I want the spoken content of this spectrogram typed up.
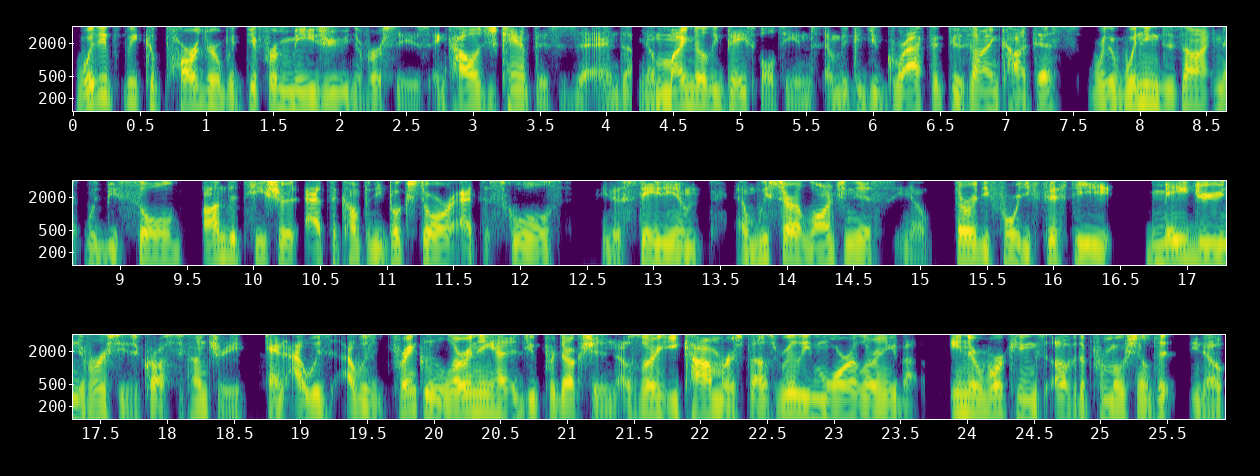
what if we could partner with different major universities and college campuses and you know minor league baseball teams, and we could do graphic design contests where the winning design would be sold on the T-shirt at the company bookstore, at the schools, you know, stadium. And we started launching this, you know, 30, 40, 50 major universities across the country. And I was, I was frankly learning how to do production. I was learning e-commerce, but I was really more learning about inner workings of the promotional, you know,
